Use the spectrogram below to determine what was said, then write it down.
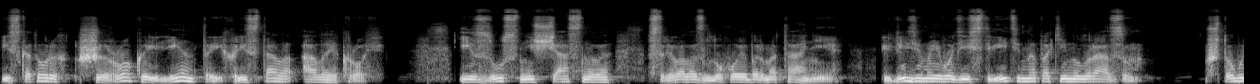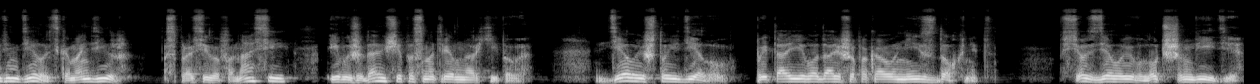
из которых широкой лентой хлестала алая кровь. Из уст несчастного срывалось глухое бормотание. Видимо, его действительно покинул разум. «Что будем делать, командир?» — спросил Афанасий и выжидающе посмотрел на Архипова. «Делай, что и делал. Пытай его дальше, пока он не издохнет. Все сделаю в лучшем виде»,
